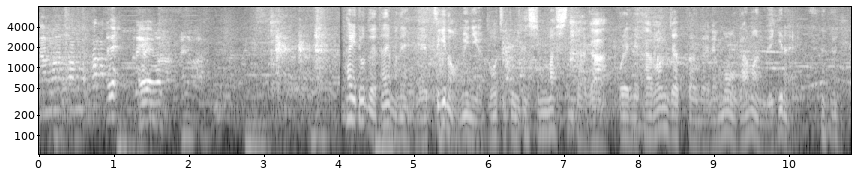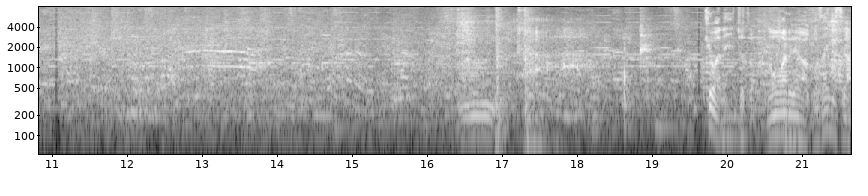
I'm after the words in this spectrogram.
ハムカッありがとうございますはいということでただいまね、えー次のメニュー到着いたしましたがこれね頼んじゃったんでね。もう我慢できない今日はねちょっとノンアルではございますが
